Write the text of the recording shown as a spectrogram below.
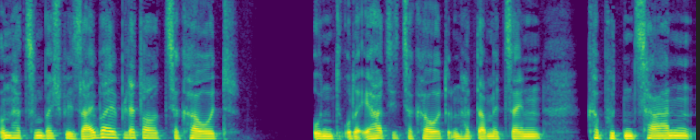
und hat zum Beispiel Salbeiblätter zerkaut und oder er hat sie zerkaut und hat damit seinen kaputten Zahn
